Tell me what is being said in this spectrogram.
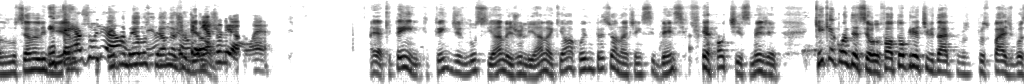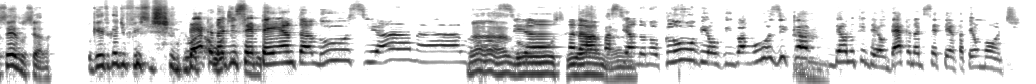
Luciana Liviero. E tem a Julião. Tem também a Luciana Julião. Tem a Julião, é. É, que tem, que tem de Luciana e Juliana aqui é uma coisa impressionante, a incidência que é altíssima, hein, gente? O que, que aconteceu? Faltou criatividade para os pais de vocês, Luciana? Porque aí fica difícil de distinguir. Década de 70, Luciana, Luciana, Luciana, passeando no clube, ouvindo a música, deu no que deu. Década de 70, tem um monte.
